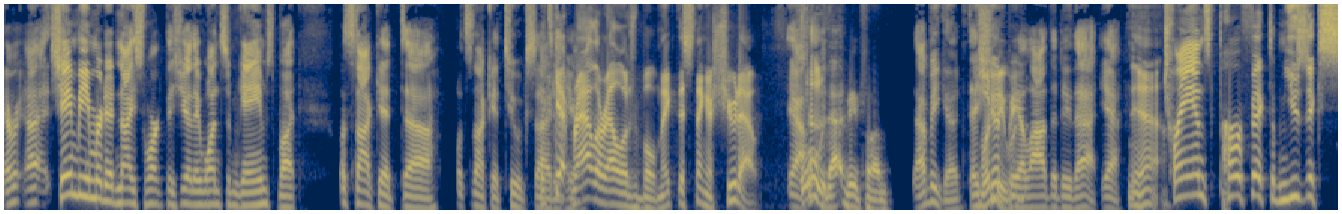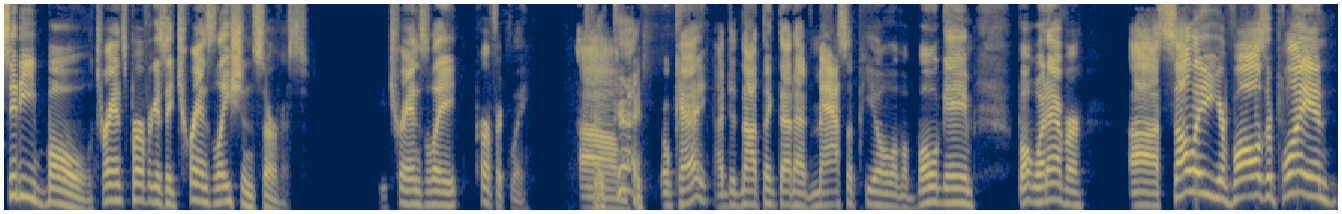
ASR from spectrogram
every, uh, Shane Beamer did nice work this year. They won some games, but let's not get uh, let's not get too excited. Let's get here. Rattler eligible. Make this thing a shootout. Yeah, Ooh, that'd be fun. that'd be good. They Would should be, be, allowed to do that. Yeah. Yeah. TransPerfect Music City Bowl. TransPerfect is a translation service. You translate perfectly. Um, okay. Okay. I did not think that had mass appeal of a bowl game, but whatever. Uh, Sully, your Vols are playing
